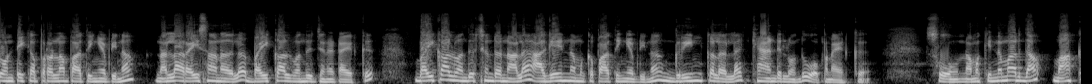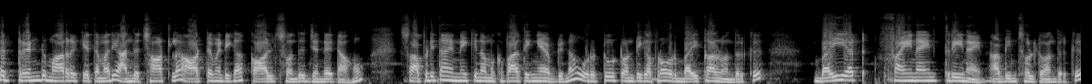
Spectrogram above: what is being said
டுவெண்ட்டிக்கு அப்புறம்லாம் பார்த்தீங்க அப்படின்னா நல்லா ரைஸ் ஆனதில் பைக்கால் வந்து ஜெனரேட் ஆயிருக்கு. பைக்கால் வந்துச்சுன்றனால அகைன் நமக்கு பார்த்தீங்க அப்படின்னா க்ரீன் கலரில் கேண்டில் வந்து ஓப்பன் ஆயிருக்கு. ஸோ நமக்கு இந்த மாதிரி தான் மார்க்கெட் ட்ரெண்ட் மாறுறதுக்கு ஏற்ற மாதிரி அந்த சார்ட்டில் ஆட்டோமேட்டிக்காக கால்ஸ் வந்து ஜென்ரேட் ஆகும். ஸோ அப்படி தான் இன்றைக்கி நமக்கு பார்த்தீங்க அப்படின்னா ஒரு டூ டுவெண்ட்டிக்கு அப்புறம் ஒரு பைக்கால் வந்திருக்கு. Buy at five nine three nine அப்படின்னு சொல்லிட்டு வந்திருக்கு.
